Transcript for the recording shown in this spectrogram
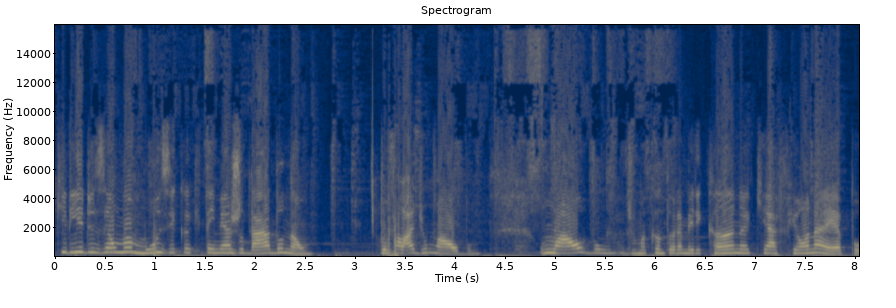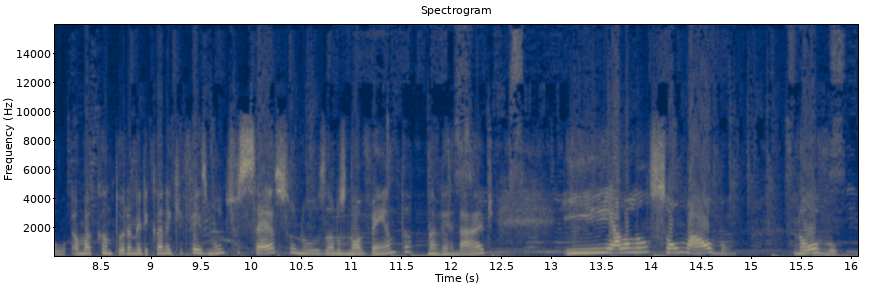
queria dizer uma música que tem me ajudado, não. Vou falar de um álbum. Um álbum de uma cantora americana que é a Fiona Apple. É uma cantora americana que fez muito sucesso nos anos 90, na verdade. E ela lançou um álbum novo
